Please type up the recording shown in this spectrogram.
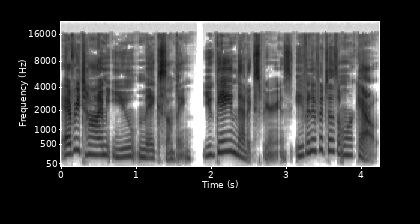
Every time you make something, you gain that experience, even if it doesn't work out.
